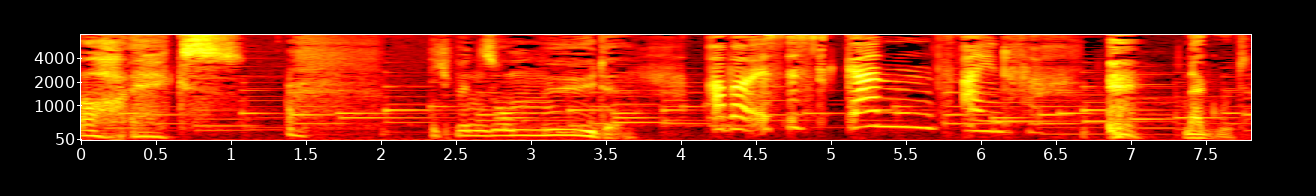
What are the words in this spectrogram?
Ach, Ex. Ich bin so müde. Aber es ist ganz einfach. Na gut.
